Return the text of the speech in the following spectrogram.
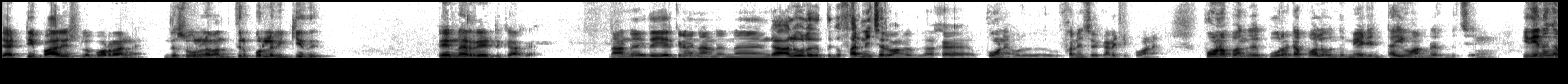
ஜட்டி பாலிஷ்ல போடுறாங்க. இந்த சூழ்நிலை வந்து திருப்பூர்ல விக்குது. என்ன ரேட்டுக்காக? நான் இதை ஏற்கனவே நான் எங்கள் அலுவலகத்துக்கு ஃபர்னிச்சர் வாங்குறதுக்காக போனேன். ஒரு ஃபர்னிச்சர் கடைக்கு போனேன். போனப்போ அங்கே பூரா டப்பாவில் வந்து மேட் இன் தைவான்னு இருந்துச்சு. இது என்னங்க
